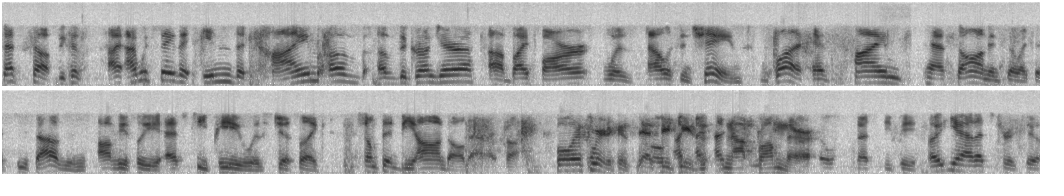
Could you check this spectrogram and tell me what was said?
That's tough because I, I would say that in the time of of the grunge era, uh, by far was Alice in Chains. But as time passed on into like the 2000s, obviously STP was just like something beyond all that. I thought. Well, it's weird because STP is I- I- not from there. STP. Uh, yeah, that's true too.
